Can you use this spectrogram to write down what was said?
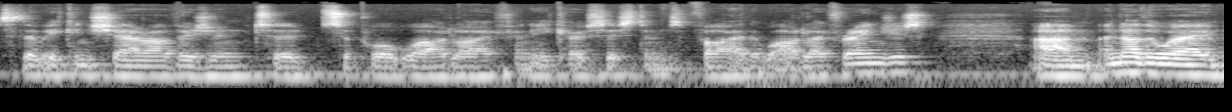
so that we can share our vision to support wildlife and ecosystems via the wildlife ranges. Um, another way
